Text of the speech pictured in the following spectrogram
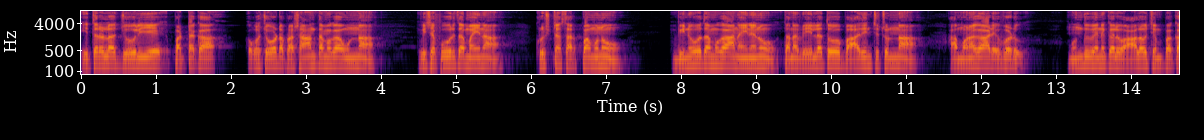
ఇతరుల జోలియే పట్టక ఒకచోట ప్రశాంతముగా ఉన్న విషపూరితమైన కృష్ణ సర్పమును వినోదముగానైనను తన వేళ్ళతో బాధించుచున్న ఆ మునగాడెవ్వడు? ముందు వెనుకలు ఆలోచింపక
